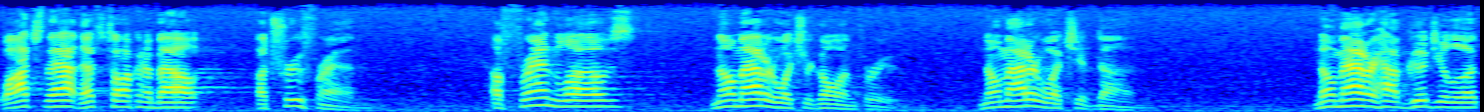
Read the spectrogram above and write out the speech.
Watch that. That's talking about a true friend. A friend loves no matter what you're going through, no matter what you've done, no matter how good you look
